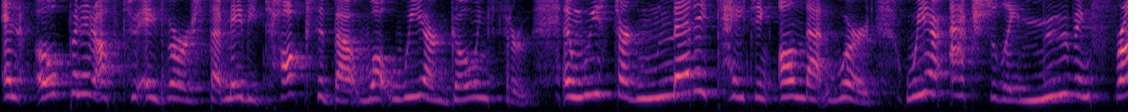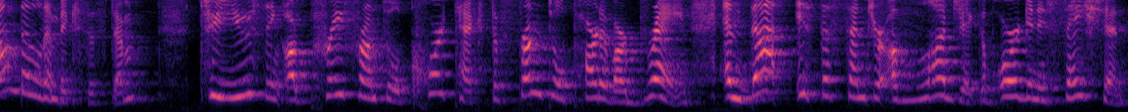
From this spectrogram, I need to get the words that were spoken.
and open it up to a verse that maybe talks about what we are going through, and we start meditating on that word, we are actually moving from the limbic system to using our prefrontal cortex, the frontal part of our brain. And that is the center of logic, of organization.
